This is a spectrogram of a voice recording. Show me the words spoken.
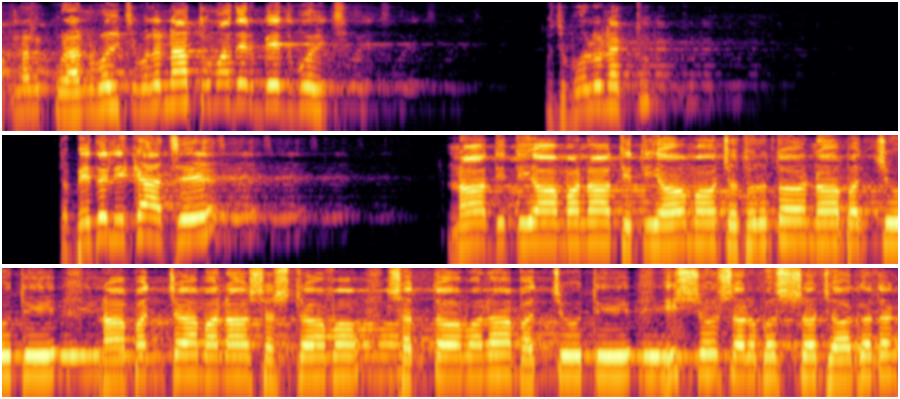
আপনার কোরআন বলছে? বলে না তোমাদের বেদ বলছে, বলুন একটু। তো বেদে লেখা আছে, ন দ্বিতীয়ম ন তৃতীয়ম চতুর্থ ন পচ্যুতি, ন পঞ্চম ন ষষ্ঠম, সপ্তম ন পচ্যুতি ঈশ্বর সর্বস্ব জগদং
